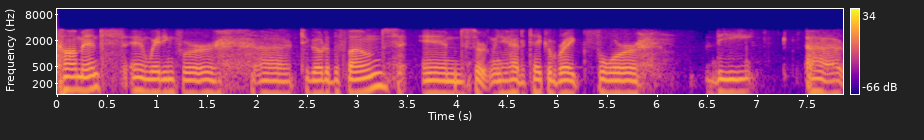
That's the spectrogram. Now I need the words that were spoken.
comments and waiting for uh, to go to the phones, and certainly had to take a break for the uh,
